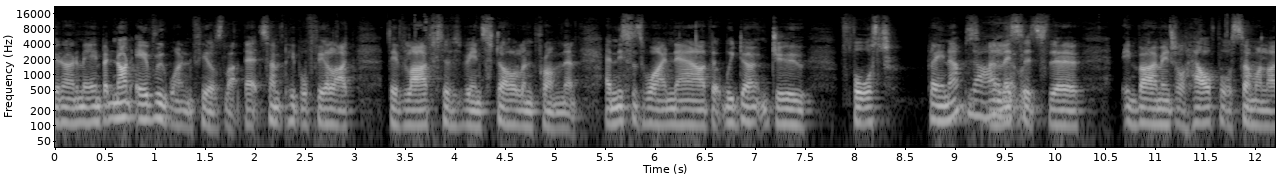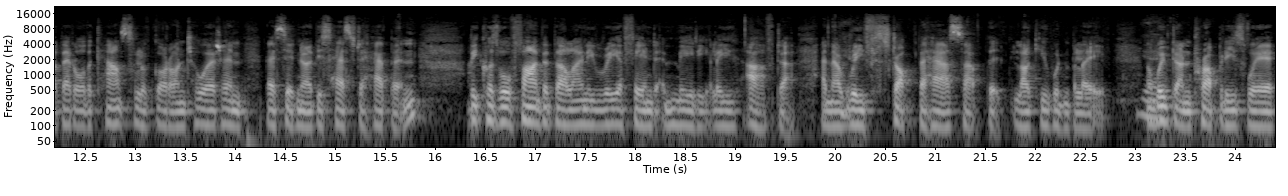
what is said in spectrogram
You know what I mean? But not everyone feels like that. Some people feel like their lives have been stolen from them. And this is why now that we don't do forced cleanups No, unless was- it's the environmental health or someone like that or the council have got onto it and they said, no, this has to happen. Because we'll find that they'll only reoffend immediately after, and they'll restock the house up that like you wouldn't believe. And we've done properties where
